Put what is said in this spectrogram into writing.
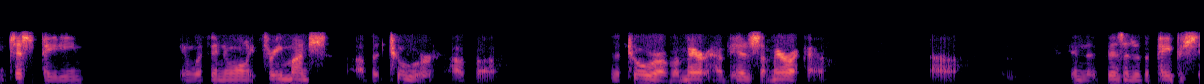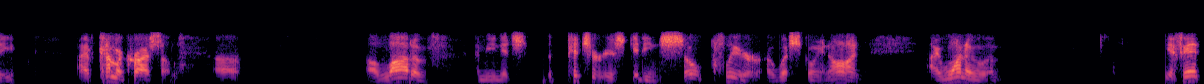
anticipating, and within only three months of the tour of uh, the tour of Amer- of his America, uh, in the visit of the papacy, I've come across a, uh, a lot of I mean, it's the picture is getting so clear of what's going on. I want to, um, if it,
